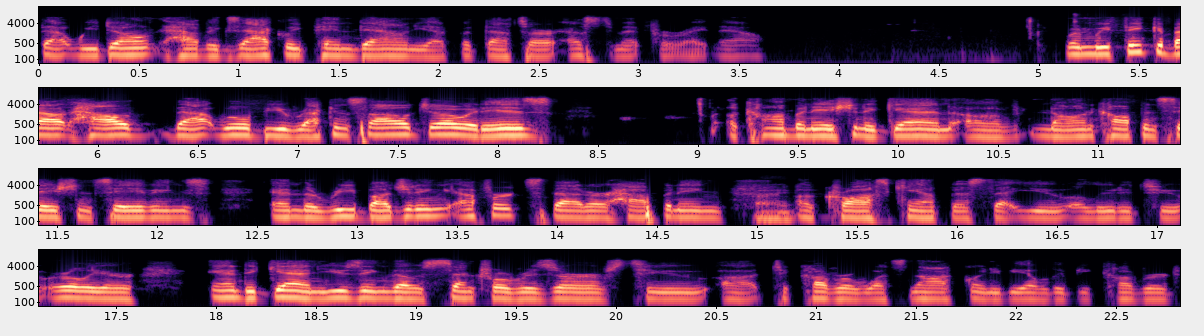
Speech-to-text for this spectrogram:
that we don't have exactly pinned down yet, but that's our estimate for right now. When we think about how that will be reconciled, Joe, it is a combination again of non-compensation savings and the rebudgeting efforts that are happening right. across campus that you alluded to earlier. And again using those central reserves to uh, to cover what's not going to be able to be covered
